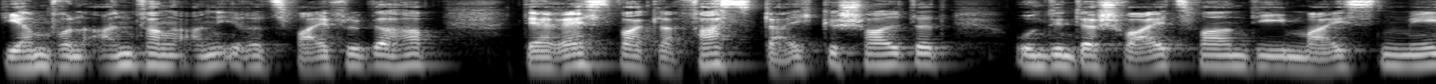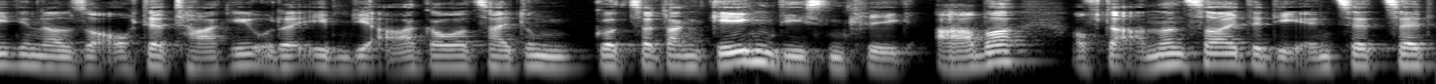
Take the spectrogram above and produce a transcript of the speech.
Die haben von Anfang an ihre Zweifel gehabt. Der Rest war fast gleichgeschaltet und in der Schweiz waren die meisten Medien, also auch der Tagi oder eben die Aargauer Zeitung, Gott sei Dank gegen diesen Krieg. Aber auf der anderen Seite die NZZ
